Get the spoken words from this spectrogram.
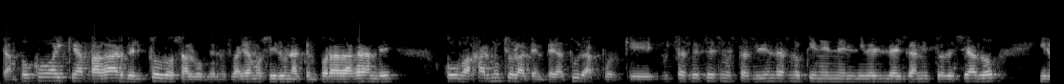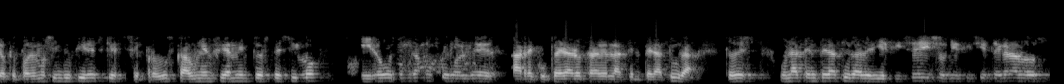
Tampoco hay que apagar del todo, salvo que nos vayamos a ir una temporada grande, o bajar mucho la temperatura, porque muchas veces nuestras viviendas no tienen el nivel de aislamiento deseado y lo que podemos inducir es que se produzca un enfriamiento excesivo y luego tengamos que volver a recuperar otra vez la temperatura. Entonces, una temperatura de 16 o 17 grados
